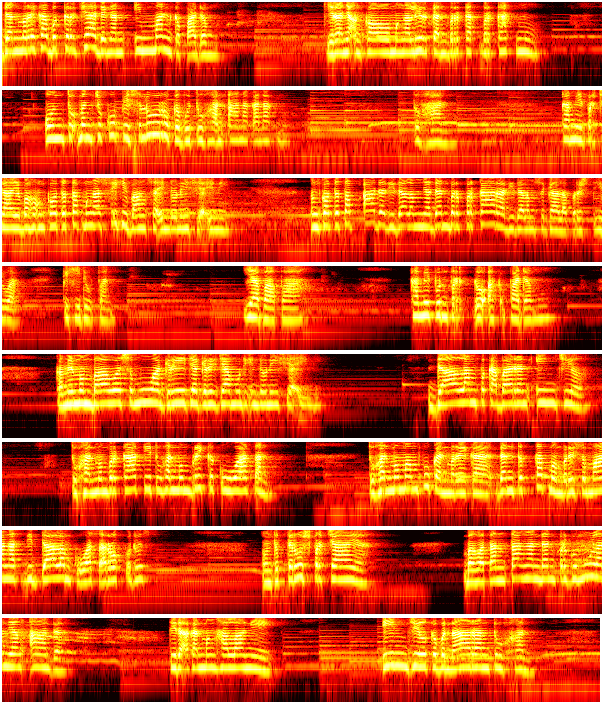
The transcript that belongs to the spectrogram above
dan mereka bekerja dengan iman kepadamu. Kiranya Engkau mengalirkan berkat-berkat-Mu untuk mencukupi seluruh kebutuhan anak-anakmu. Tuhan, kami percaya bahwa Engkau tetap mengasihi bangsa Indonesia ini. Engkau tetap ada di dalamnya dan berperkara di dalam segala peristiwa kehidupan. Ya Bapa, kami pun berdoa kepadamu. Kami membawa semua gereja-gerejamu di Indonesia ini. Dalam pekabaran Injil Tuhan memberkati, Tuhan memberi kekuatan. Tuhan memampukan mereka dan tetap memberi semangat di dalam kuasa Roh Kudus untuk terus percaya bahwa tantangan dan pergumulan yang ada tidak akan menghalangi Injil kebenaran Tuhan,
